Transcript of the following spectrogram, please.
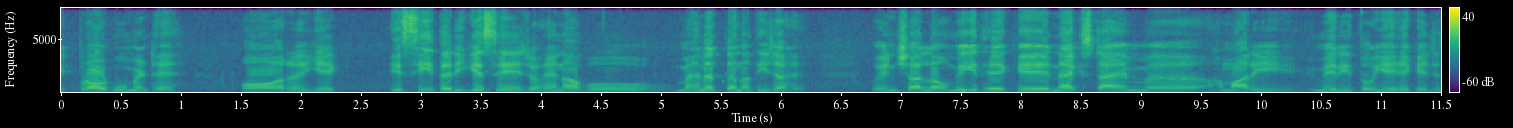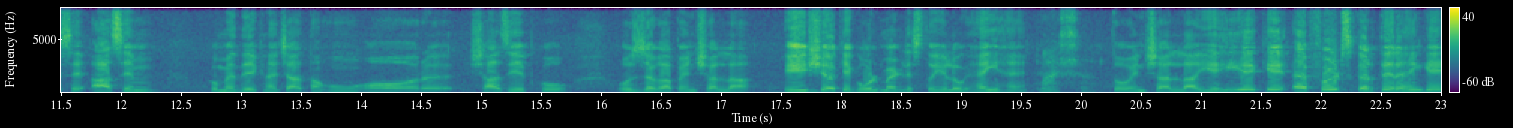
एक प्राउड मोमेंट है और ये इसी तरीके से जो है ना वो मेहनत का नतीजा है। तो इन उम्मीद है कि नेक्स्ट टाइम हमारी मेरी तो ये है कि जैसे आसिम को मैं देखना चाहता हूँ और शाहजेब को उस जगह पे इनशाला एशिया के गोल्ड मेडलिस्ट तो ये लोग हैं ही हैं। तो इनशाला यही है कि एफर्ट्स करते रहेंगे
